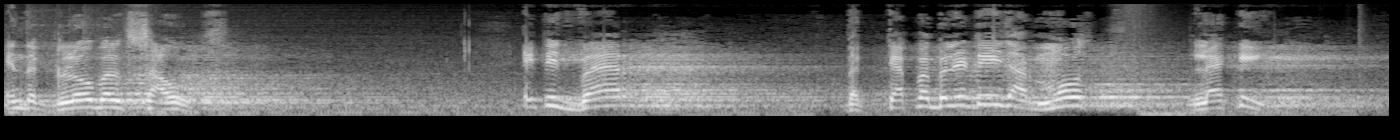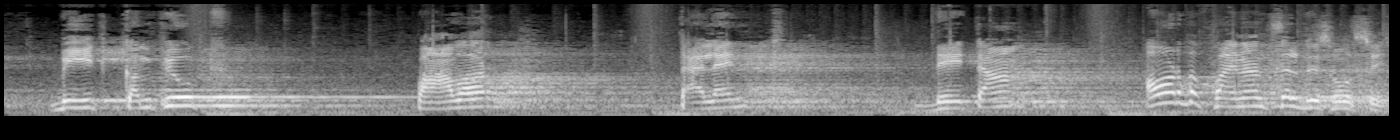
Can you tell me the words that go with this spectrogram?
in the global south. It is where the capabilities are most lacking, be it compute, power, talent, data, or the financial resources.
